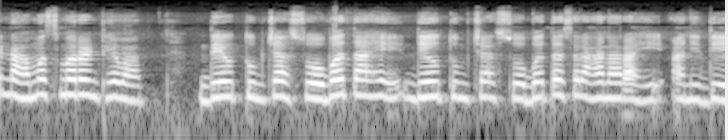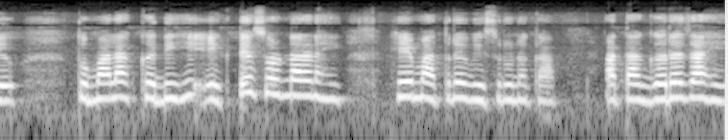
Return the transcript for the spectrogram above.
नामस्मरण ठेवा. देव तुमच्यासोबत आहे. देव तुमच्या सोबतच राहणार आहे आणि देव तुम्हाला कधीही एकटे सोडणार नाही. हे मात्र विसरू नका. आता गरज आहे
